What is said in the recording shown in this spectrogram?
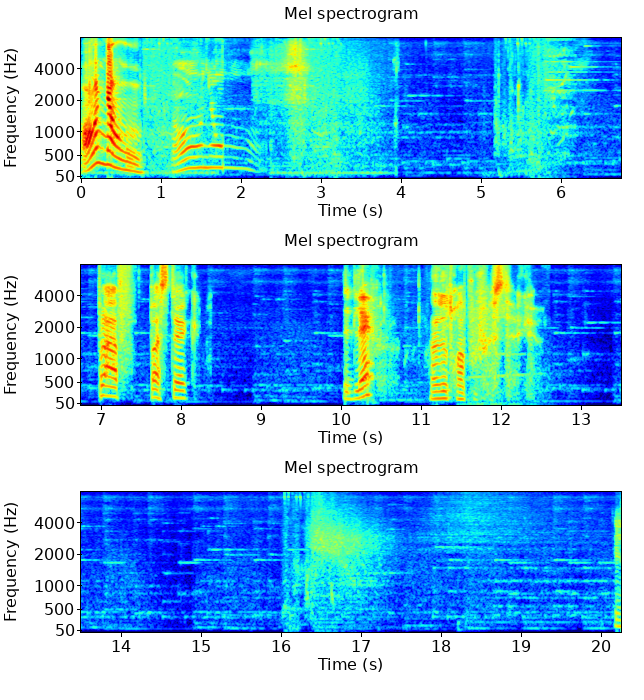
Oh non Oh non Paf Pastèque. C'est de l'air? 1, 2, 3, pouf, pastèque. Les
